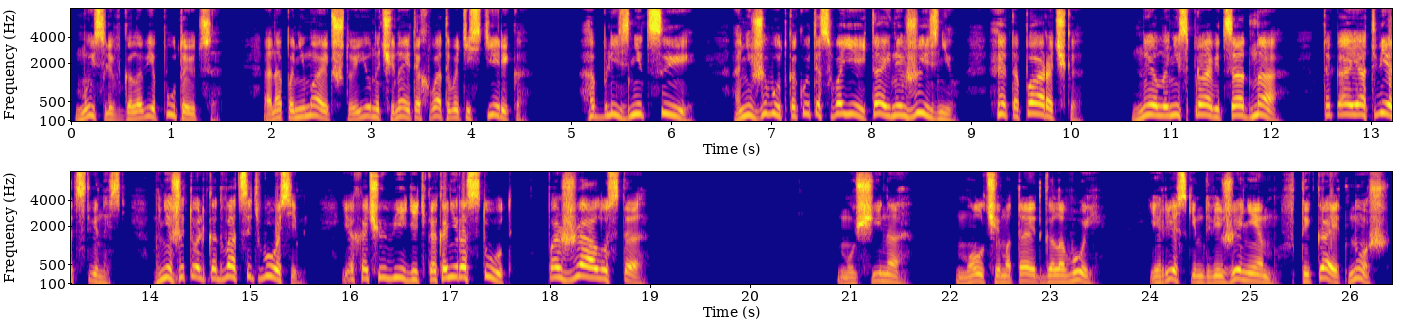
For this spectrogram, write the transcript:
Мысли в голове путаются. Она понимает, что ее начинает охватывать истерика. А близнецы, они живут какой-то своей тайной жизнью, эта парочка. Нелла не справится одна. Такая ответственность. Мне же только двадцать восемь. Я хочу видеть, как они растут. Пожалуйста. Мужчина молча мотает головой и резким движением втыкает нож.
